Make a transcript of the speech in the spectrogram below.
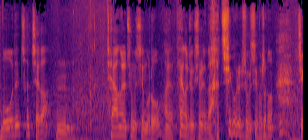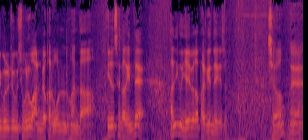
모든 천체가 음, 태양을 중심으로 아니 태양을 중심으로 나 지구를 중심으로 지구를 중심으로 완벽한 원을 한다 이런 생각인데 아니 그 예배가 발견되겠죠 그렇죠 네.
